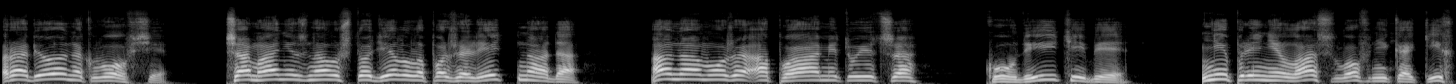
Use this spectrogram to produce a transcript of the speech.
рабенок вовсе. Сама не знала, что делала, пожалеть надо. Она, может, опамятуется. Куды тебе? Не приняла слов никаких.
